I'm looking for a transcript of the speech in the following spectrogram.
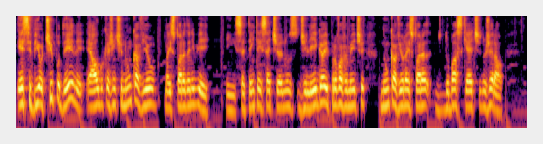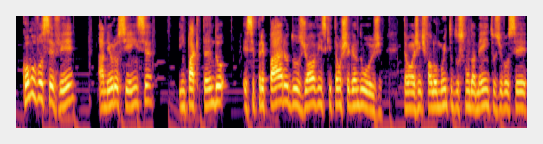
esse biotipo dele é algo que a gente nunca viu na história da NBA em 77 anos de liga e provavelmente nunca viu na história do basquete no geral. Como você vê a neurociência impactando esse preparo dos jovens que estão chegando hoje? Então a gente falou muito dos fundamentos de você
